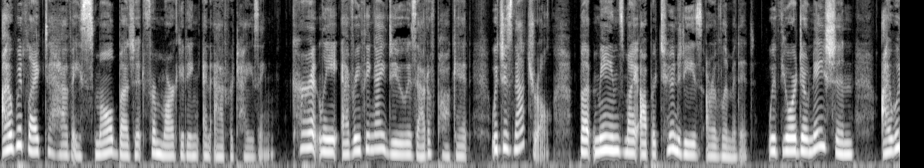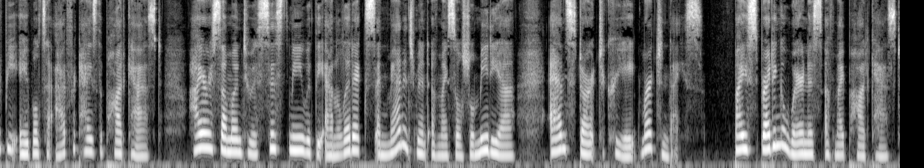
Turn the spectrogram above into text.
I would like to have a small budget for marketing and advertising. Currently, everything I do is out of pocket, which is natural, but means my opportunities are limited. With your donation, I would be able to advertise the podcast, hire someone to assist me with the analytics and management of my social media, and start to create merchandise. By spreading awareness of my podcast,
